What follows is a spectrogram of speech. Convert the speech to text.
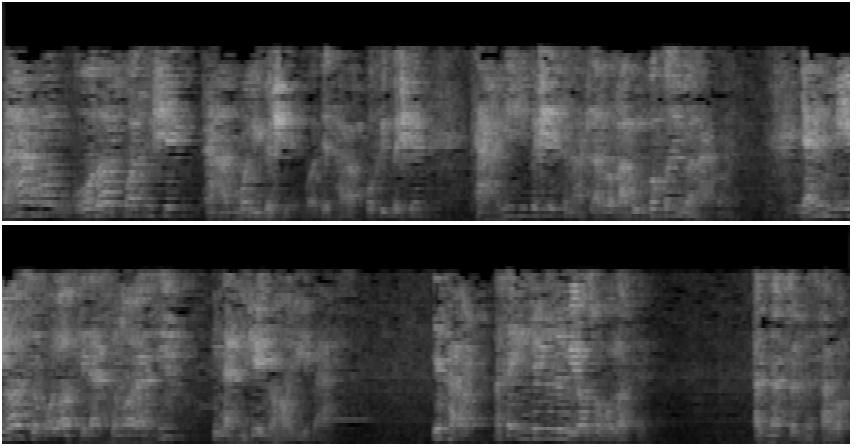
به هر حال قلات باید روش یک تحملی بشه باید یه توقفی بشه تحریجی بشه که مطلب رو قبول بکنیم یا نکنیم. یعنی میراث قلات که دست ما رسید این نتیجه نهایی بحث. یه طرف مثلا اینجا جزء میراث قلاته از نصر ابن سبا.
